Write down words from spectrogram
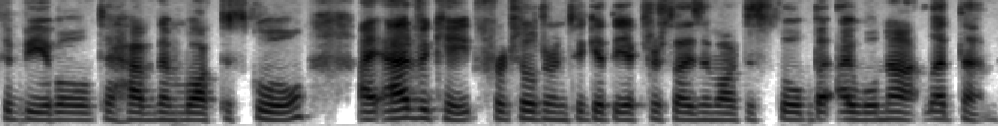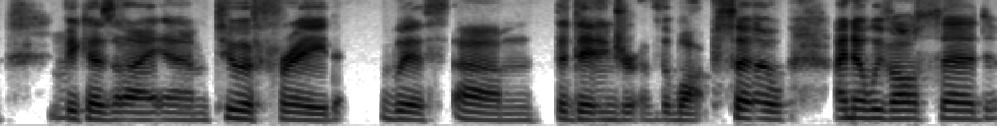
to be able to have them walk to school. I advocate for children to get the exercise and walk to school, but I will not let them because I am too afraid with um, the danger of the walk. So I know we've all said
